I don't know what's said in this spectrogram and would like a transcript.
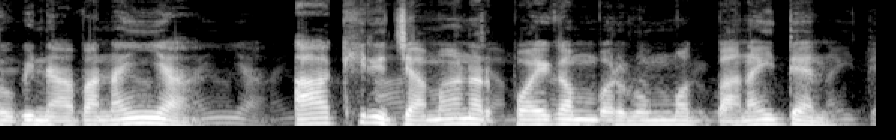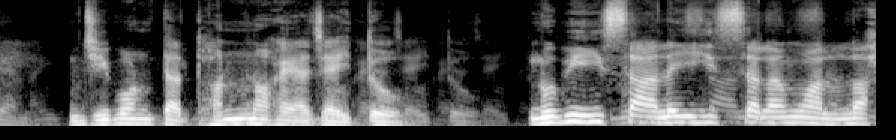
নবী না বানাইয়া আখির জামানার পয়গাম্বর উম্মত বানাইতেন, জীবনটা ধন্য হয়ে যাইতো। নবী ঈসা আলাইহিসসালামও আল্লাহ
